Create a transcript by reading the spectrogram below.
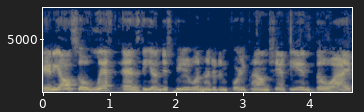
And he also left as the undisputed 140 pound champion, though I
